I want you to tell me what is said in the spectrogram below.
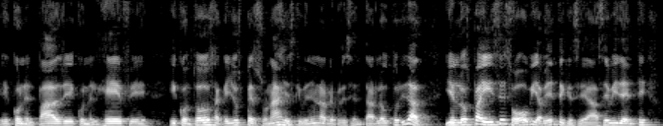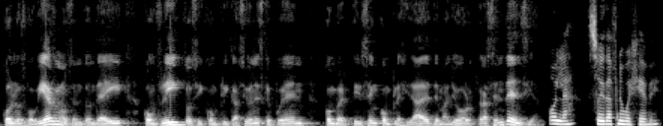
eh, con el padre, con el jefe y con todos aquellos personajes que vienen a representar la autoridad. Y en los países, obviamente, que se hace evidente con los gobiernos, en donde hay conflictos y complicaciones que pueden convertirse en complejidades de mayor trascendencia. Hola, soy Dafne Wegebe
